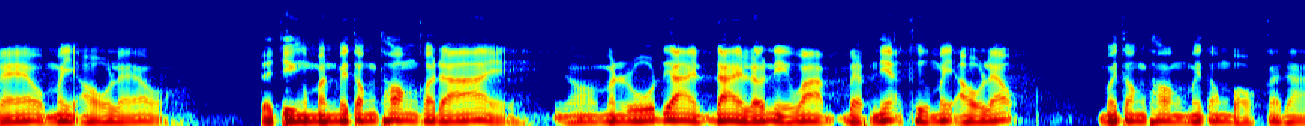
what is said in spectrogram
แล้วไม่เอาแล้ว แต่จริงมันไม่ต้องท่องก็ได้เนาะมันรู้ได้ได้แล้วนี่ว่า แบบเนี้ยคือไม่เอาแล้ว ไม่ต้องท่องไม่ต้องบอกก็ได้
